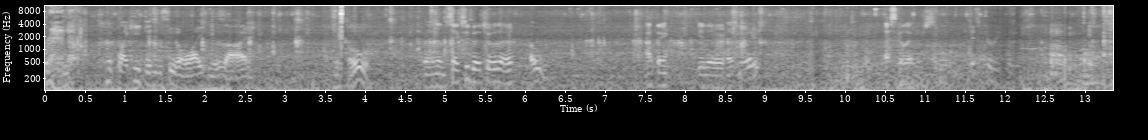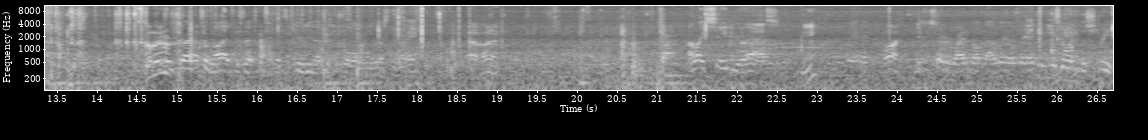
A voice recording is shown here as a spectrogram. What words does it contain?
Random. like he didn't see the light in his eye. Oh. Random sexy bitch over there. Oh, I think either escalators? escalators. Try not to ride because that, that security that's control over the rest of the night. Oh, I I like save your ass. Me? Why? If you started riding off that way, I was like, I think he's going to the street.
